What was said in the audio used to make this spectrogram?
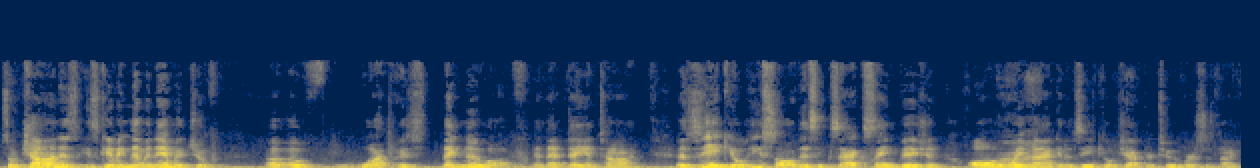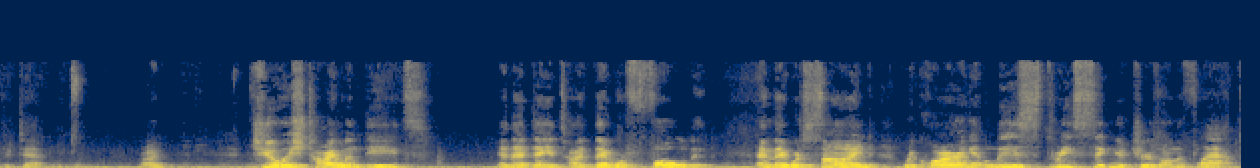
So John is, is giving them an image of, uh, of what is they knew of in that day and time. Ezekiel, he saw this exact same vision all the way back in Ezekiel chapter 2, verses 9 through 10. Right? Jewish title and deeds in that day and time, they were folded and they were signed requiring at least three signatures on the flaps.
